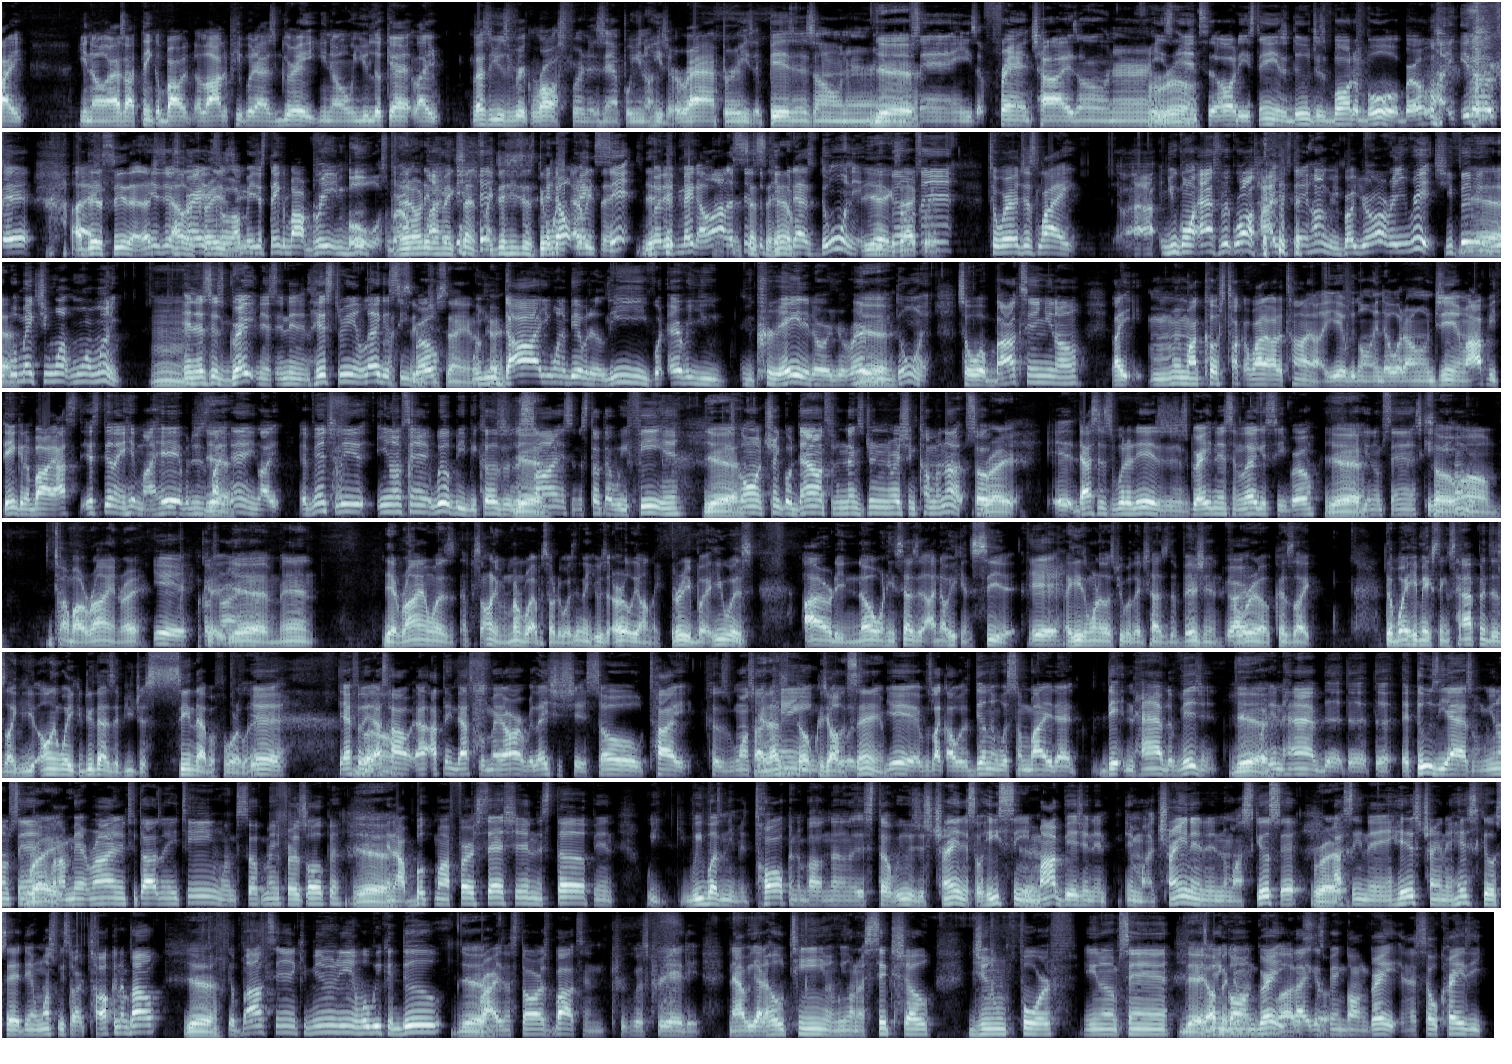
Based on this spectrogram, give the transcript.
you know, as I think about a lot of people that's great, you know, when you look at like let's use Rick Ross for an example. You know, he's a rapper, he's a business owner. You know what Yeah. I'm saying? He's a franchise owner. For he's real. into all these things. The dude just bought a bull, bro. Like, you know what I'm saying? I did see that. That's, it's just that was crazy. crazy. So I mean, just think about breeding bulls, bro. it don't even make sense. Like just, he's just doing it don't everything. make sense, but it make a lot of sense sense to people him. that's doing it. Yeah, you feel what I'm exactly. saying? To where it's just like uh, you gonna ask Rick Ross how you stay hungry, bro? You're already rich. You feel me? Yeah. What, what makes you want more money? Mm, And it's just greatness, and then history and legacy, bro. what you're saying. When okay. you die, you want to be able to leave whatever you, you created or your whatever Yeah. you're doing. So with boxing, you know, like me my coach talk about it all the time. Like, yeah, we're gonna end up with our own gym. I'll be thinking about it. it. I, it still ain't hit my head, but it's just Yeah. like, dang, like eventually, you know what I'm saying? It will be because of the Yeah. science and the stuff that we feeding. It's yeah. it's going to trickle down to the next generation coming up. So right. It, that's just what it is. It's just greatness and legacy, bro. Yeah. You know what I'm saying? So um, you talking about Ryan, right? yeah. Okay. Ryan. Yeah, man. Yeah, Ryan was. I don't even remember what episode it was. I think he was early on, like three. But he was. I already know when he says it. I know he can see it. Yeah. Like he's one of those people that just has the vision for Right. real. Because like the way he makes things happen is like the only way you can do that is if you just seen that before. Like yeah, definitely. But, that's um, how I think that's what made our relationship so tight. Because once Man, I that's came, dope 'cause y'all I the same. Yeah, it was like I was dealing with somebody that didn't have the vision yeah, or didn't have the, the the enthusiasm. You know what I'm saying? Right. When I met Ryan in 2018, when Self Made first opened, yeah, and I booked my first session and stuff, and we we wasn't even talking about none of this stuff. We was just training. So he seen Yeah. my vision in, in my training and in my skill set. right. I seen it in his training, his skill set. Then once we start talking about yeah, the boxing community and what we can do, yeah, Rising Stars Boxing was created. Now we got a whole team, and we on our sixth show, June fourth. You know what I'm saying? yeah. it's been, been going great. Like it's been going great, and it's so crazy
